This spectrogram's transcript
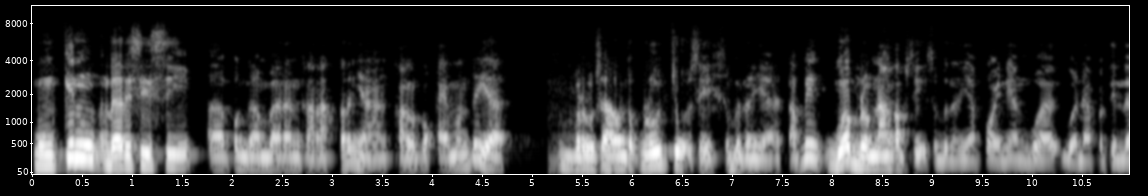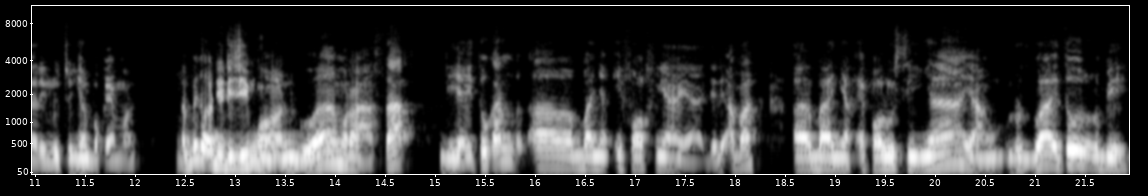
mungkin dari sisi eh, penggambaran karakternya, kalau Pokemon tuh ya berusaha untuk lucu sih sebenarnya. Tapi gue belum nangkap sih sebenarnya poin yang gue gua dapetin dari lucunya Pokemon. Tapi kalau di Digimon, gue merasa dia itu kan, eee, banyak evolve-nya ya. Jadi apa, eee, banyak evolusinya yang menurut gua itu lebih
